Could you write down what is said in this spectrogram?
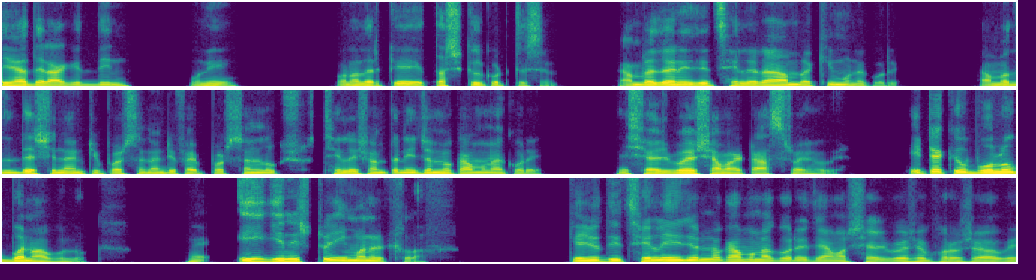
জেহাদের আগের দিন উনি ওনাদেরকে তাস্কিল করতেছেন। আমরা জানি যে ছেলেরা আমরা কি মনে করি? আমাদের দেশে ninety percent ninety five percent লোক ছেলে সন্তান এই জন্য কামনা করে যে শেষ বয়সে আমার একটা আশ্রয় হবে। এটা কেউ বলুক বা না বলুক হ্যাঁ এই জিনিসটা ইমানের খেলাফ। কেউ যদি ছেলে এই জন্য কামনা করে যে আমার শেষ বয়সে ভরসা হবে,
